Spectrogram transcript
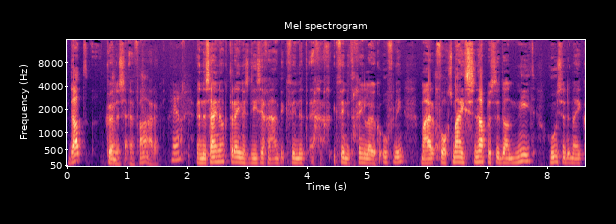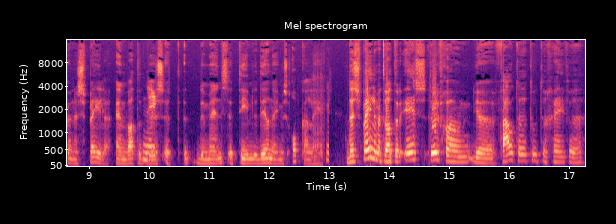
Dat kunnen ze ervaren. Ja. En er zijn ook trainers die zeggen, "Ah, ik vind, het echt, ik vind het geen leuke oefening. Maar volgens mij snappen ze dan niet hoe ze ermee kunnen spelen. En wat het Nee. dus het, het- de mens, het team, de deelnemers op kan leveren. Dus spelen met wat er is. Durf gewoon je fouten toe te geven.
